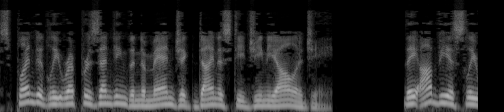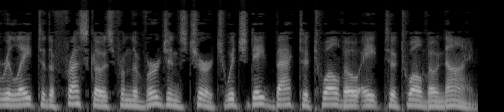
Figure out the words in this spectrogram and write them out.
splendidly representing the Nemanjic dynasty genealogy. They obviously relate to the frescoes from the Virgin's Church which date back to 1208–1209.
